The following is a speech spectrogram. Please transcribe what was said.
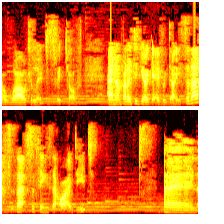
a while to learn to switch off. And, um, but I did yoga every day. So that's, that's the things that I did and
